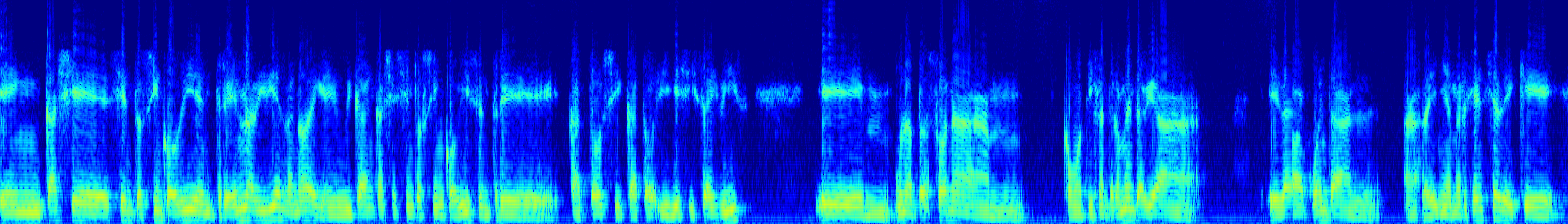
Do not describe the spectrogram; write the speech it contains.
en calle 105 bis, entre, en una vivienda, ¿no? Ubicada en calle 105 bis, entre 14 y, 14 y 16 bis, eh, una persona, como te dije anteriormente, había eh, dado cuenta a la línea de emergencia de que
